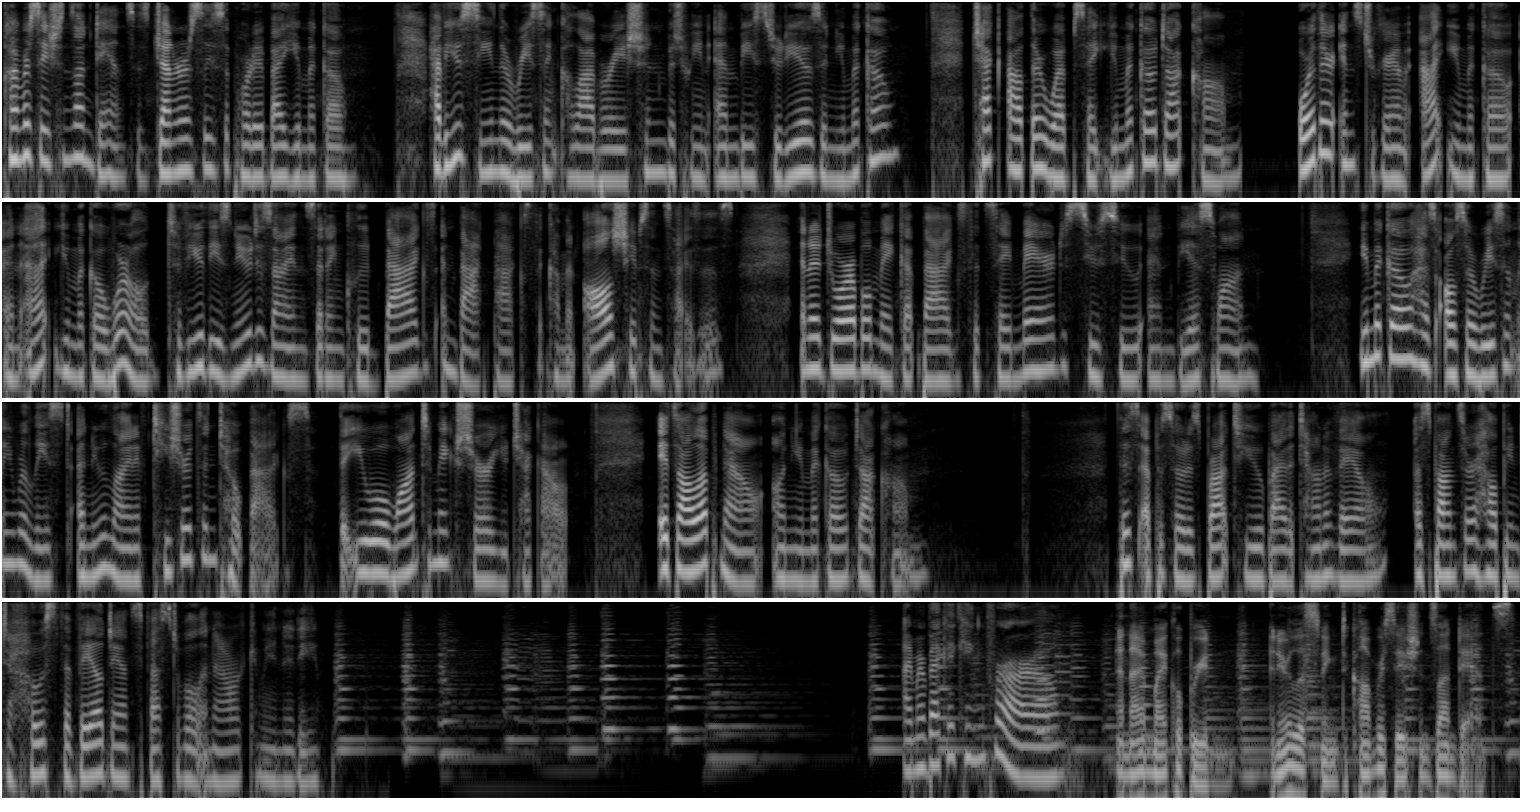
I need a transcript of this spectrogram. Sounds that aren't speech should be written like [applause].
Conversations on Dance is generously supported by Yumiko. Have you seen the recent collaboration between MB Studios and Yumiko? Check out their website, yumiko.com, or their Instagram at Yumiko and at Yumiko World to view these new designs that include bags and backpacks that come in all shapes and sizes, and adorable makeup bags that say Merde, Susu, and Be a Swan. Yumiko has also recently released a new line of t shirts and tote bags that you will want to make sure you check out. It's all up now on yumiko.com. This episode is brought to you by the Town of Vail, a sponsor helping to host the Vail Dance Festival in our community. I'm Rebecca King Ferraro. And I'm Michael Breeden, and you're listening to Conversations on Dance.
